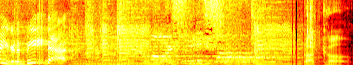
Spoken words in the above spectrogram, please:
So how are you going to beat that? dot com.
